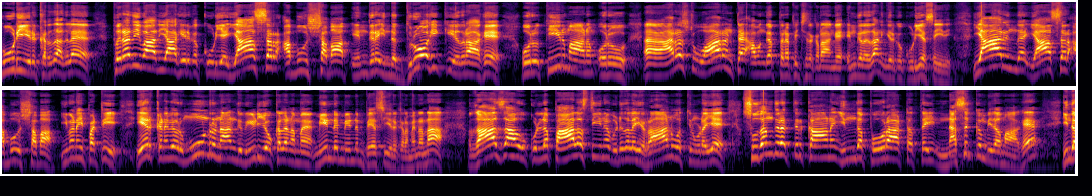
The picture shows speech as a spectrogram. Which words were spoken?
கூடியிருக்கிறது. அதில் பிரதிவாதியாக இருக்கக்கூடிய யாசர் அபு ஷபாப் என்கிற இந்த துரோகிக்கு எதிராக ஒரு தீர்மானம் ஒரு அரெஸ்ட் வாரண்ட்டை அவங்க பிறப்பிச்சிருக்கிறாங்க என்கிறது தான் இங்கே இருக்கக்கூடிய செய்தி. யார் இந்த யாசர் அபு ஷபாப்? இவனை பற்றி ஏற்கனவே ஒரு மூன்று நான்கு வீடியோக்களை நம்ம மீண்டும் மீண்டும் பேசி இருக்கிறோம் என்னன்னா காசாவுக்குள்ள பாலஸ்தீன விடுதலை இராணுவத்தினுடைய சுதந்திரத்திற்கு சுதந்திரத்திற்கான இந்த போராட்டத்தை நசுக்கும் விதமாக இந்த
